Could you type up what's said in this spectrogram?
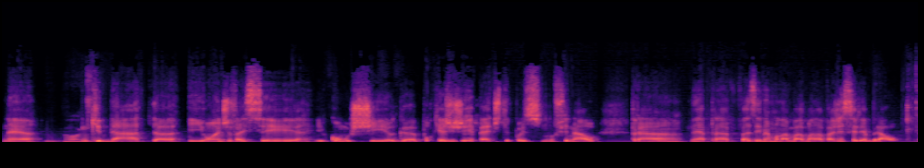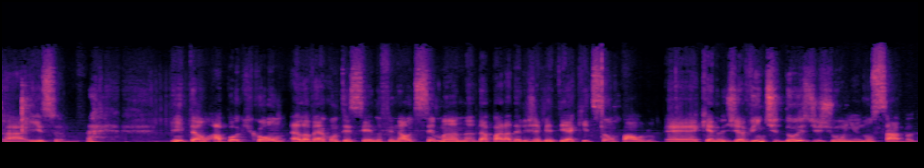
né? Em Ótimo. que data e onde vai ser e como chega, porque a gente repete depois isso no final, para né, pra fazer mesmo uma lavagem cerebral. Ah, isso. Então, a PocCon, ela vai acontecer no final de semana da parada LGBT aqui de São Paulo, é, que é no dia 22 de junho, no sábado.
